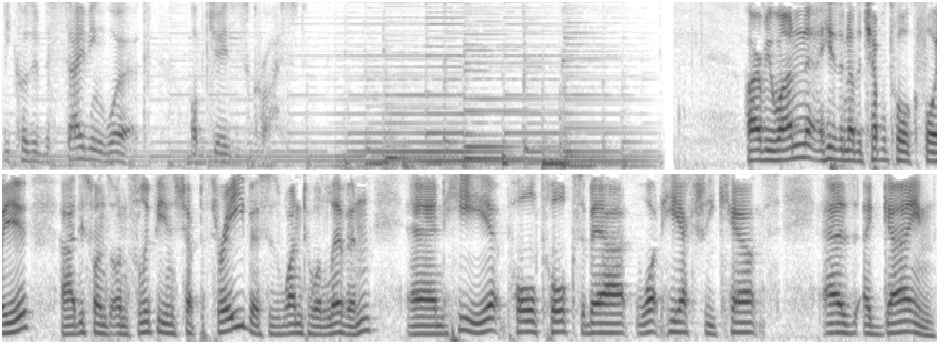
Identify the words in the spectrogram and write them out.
because of the saving work of Jesus Christ. Hi everyone, here's another chapel talk for you. Uh, this one's on Philippians chapter 3, verses 1 to 11. And here, Paul talks about what he actually counts as a gain.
